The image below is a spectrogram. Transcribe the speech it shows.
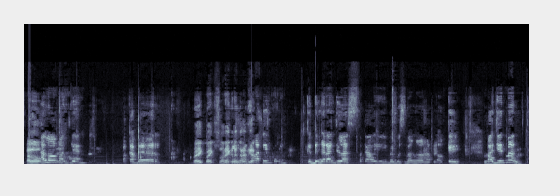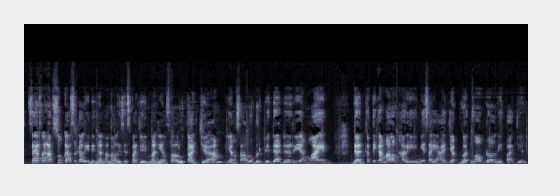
Halo. Halo Pak Jen. Apa kabar? Baik, baik. Suaranya kedengeran nggak? Kedengaran jelas sekali, bagus banget. Oke, okay. Pak Jenman, saya sangat suka sekali dengan analisis Pak Jenman yang selalu tajam, yang selalu berbeda dari yang lain. Dan ketika malam hari ini saya ajak buat ngobrol nih Pak Jen,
